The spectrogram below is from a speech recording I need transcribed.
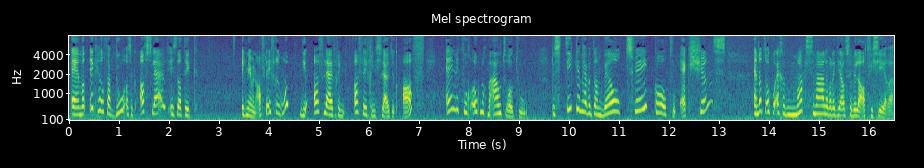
En wat ik heel vaak doe als ik afsluit, is dat ik... Ik neem een aflevering op. Die aflevering, aflevering sluit ik af. En ik voeg ook nog mijn outro toe. Dus stiekem heb ik dan wel twee call to actions. En dat is ook wel echt het maximale wat ik jou zou willen adviseren.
